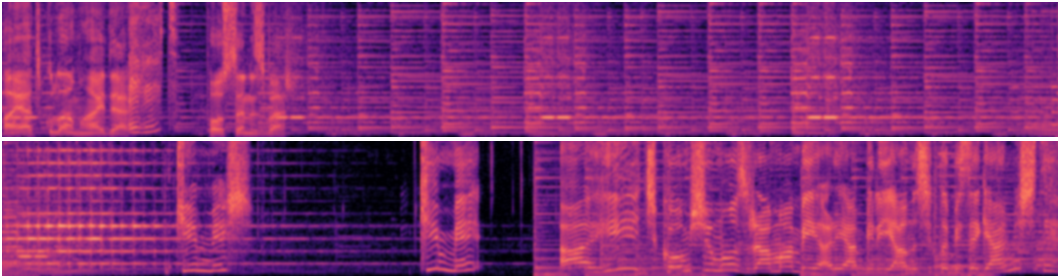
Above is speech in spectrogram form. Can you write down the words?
Hayat Kulağım Haydar. Evet. Postanız var. Kimmiş? Kim mi? Aa, hiç. Komşumuz Rahman Bey'i arayan biri yanlışlıkla bize gelmiş de.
